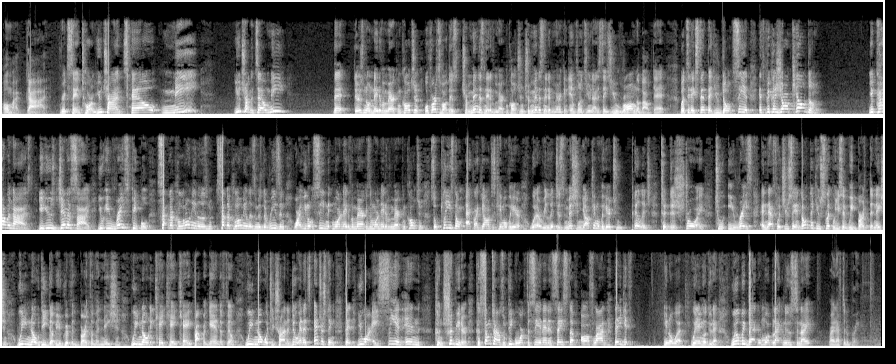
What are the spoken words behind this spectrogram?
oh my God, Rick Santorum, you trying to tell me? You trying to tell me that there's no Native American culture. Well, first of all, there's tremendous Native American culture and tremendous Native American influence in the United States. You're wrong about that. But to the extent that you don't see it, it's because y'all killed them. You colonized. You use genocide. You erase people. Settler colonialism, settler colonialism is the reason why you don't see more Native Americans and more Native American culture. So please don't act like y'all just came over here with a religious mission. Y'all came over here to pillage, to destroy, to erase, and that's what you're saying. Don't think you slick when you said we birthed the nation. We know D.W. Griffith, Birth of a Nation. We know the KKK propaganda film. We know what you're trying to do, and it's interesting that you are a CNN contributor because sometimes when people work for CNN and say stuff offline they get, you know what? We ain't gonna do that. We'll be back with more black news tonight, right after the break.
